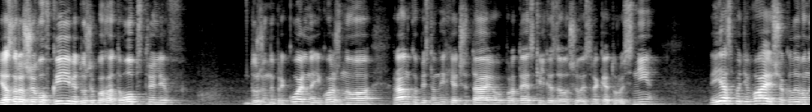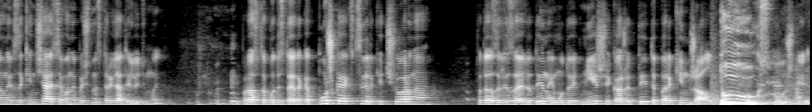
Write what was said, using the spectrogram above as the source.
Я зараз живу в Києві, дуже багато обстрілів, дуже неприкольно. І кожного ранку після них я читаю про те, скільки залишилось ракет у Русні. І я сподіваюся, що коли вони в них закінчаться, вони почнуть стріляти людьми. Просто буде стояти така пушка, як в циркі, чорна. Туди залізає людина, йому дають ніж і кажуть, ти тепер кінжал. Тух з пушки.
